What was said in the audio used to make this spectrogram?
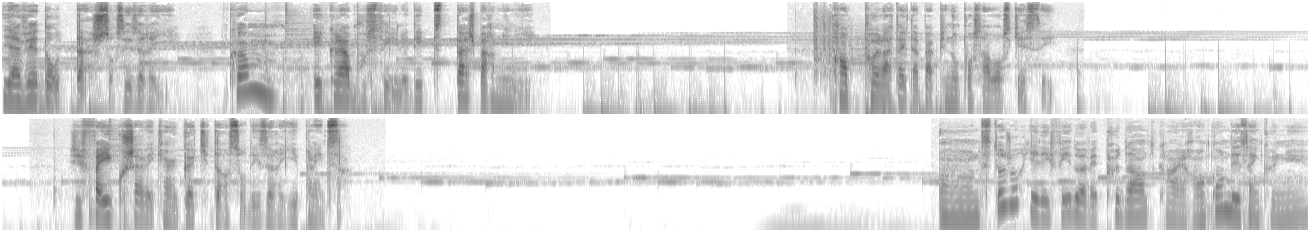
Il y avait d'autres taches sur ses oreillers, comme éclaboussées, des petites taches par milliers. Prends pas la tête à Papineau pour savoir ce que c'est. J'ai failli coucher avec un gars qui dort sur des oreillers pleins de sang. On dit toujours que les filles doivent être prudentes quand elles rencontrent des inconnus.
